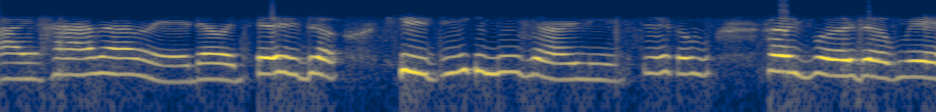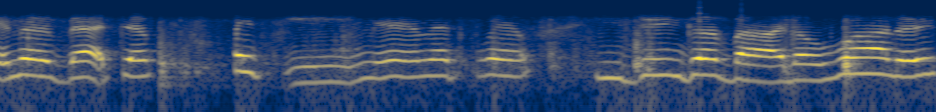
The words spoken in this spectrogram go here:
I have a little turtle. He didn't need to. I put him in a bathtub. It's in a well. He drink a bottle of water.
